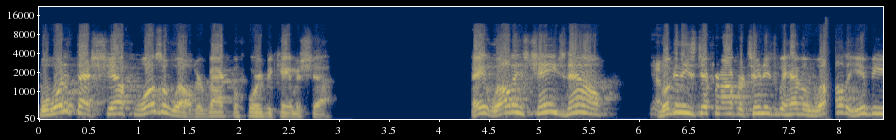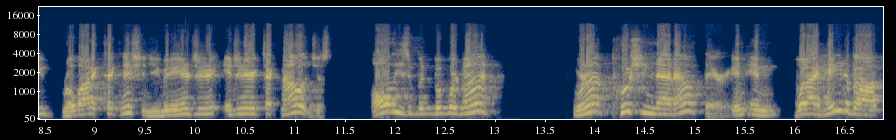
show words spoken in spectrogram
But what if that chef was a welder back before he became a chef? Hey, welding's changed now. Yep. Look at these different opportunities we have in welding. You'd be robotic technician, you'd be engineering, engineering technologist. All these, but, but we're not we're not pushing that out there. And, and what I hate about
